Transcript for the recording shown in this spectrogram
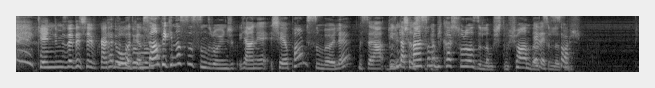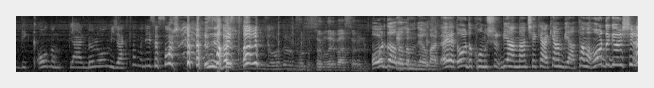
Kendimize de şefkatli Hadi olduğumuz. bakalım. Sen peki nasılsındır oyuncu? Yani şey yapar mısın böyle? Mesela dur bir dakika ben sana birkaç soru hazırlamıştım. Şu anda Evet hatırladım. sor. Bir, olmam yani böyle olmayacaktı ama neyse sor. sor sor. Burada soruları ben sorarım. Orada alalım diyor bak. Evet orada konuşur bir yandan çekerken bir yan. Tamam orada görüşürüz.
